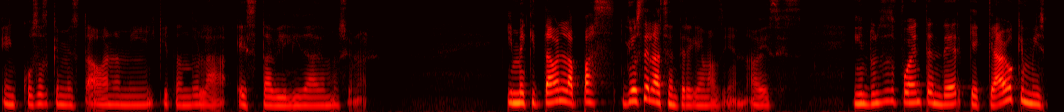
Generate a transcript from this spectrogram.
en cosas que me estaban a mí quitando la estabilidad emocional y me quitaban la paz. Yo se las entregué más bien a veces. Y entonces fue entender que claro que mis,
